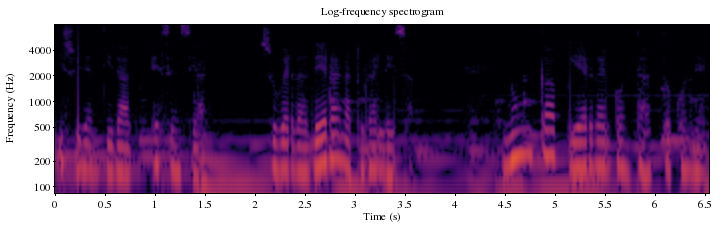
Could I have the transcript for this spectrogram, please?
y su identidad esencial, su verdadera naturaleza. Nunca pierda el contacto con él.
